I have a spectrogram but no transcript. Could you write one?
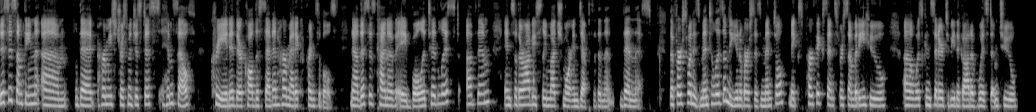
This is something um, that Hermes Trismegistus himself created. They're called the seven hermetic principles. Now, this is kind of a bulleted list of them. And so they're obviously much more in depth than, than this. The first one is mentalism. The universe is mental. Makes perfect sense for somebody who uh, was considered to be the God of wisdom to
